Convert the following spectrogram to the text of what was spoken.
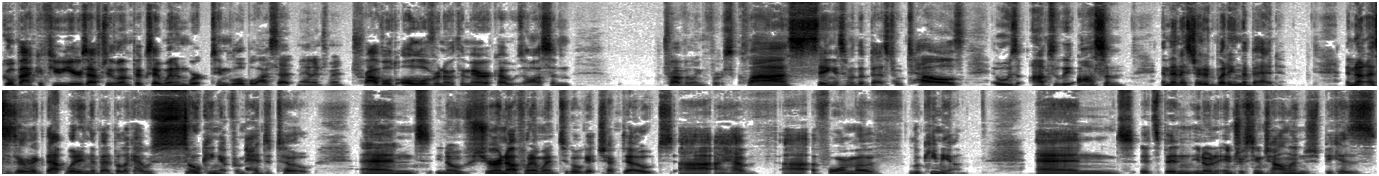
go back a few years after the Olympics. I went and worked in global asset management, traveled all over North America. It was awesome. Traveling first class, staying at some of the best hotels. It was absolutely awesome. And then I started wetting the bed, and not necessarily like that wetting the bed, but like I was soaking it from head to toe. And you know, sure enough, when I went to go get checked out, uh, I have uh, a form of leukemia, and it's been you know an interesting challenge because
